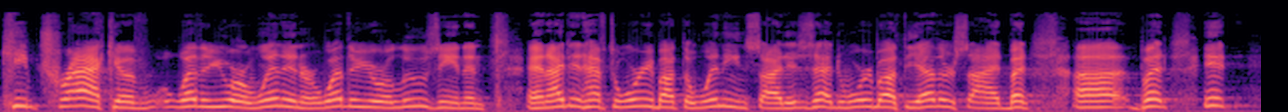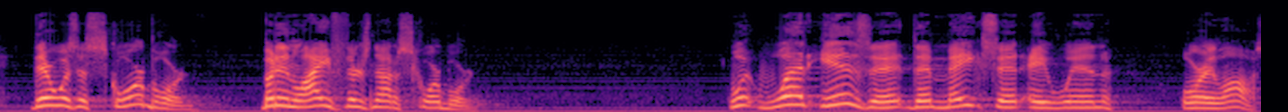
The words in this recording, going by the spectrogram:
keep track of whether you were winning or whether you were losing. And, and I didn't have to worry about the winning side, I just had to worry about the other side. But, uh, but it, there was a scoreboard. But in life, there's not a scoreboard. What, what is it that makes it a win or a loss?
